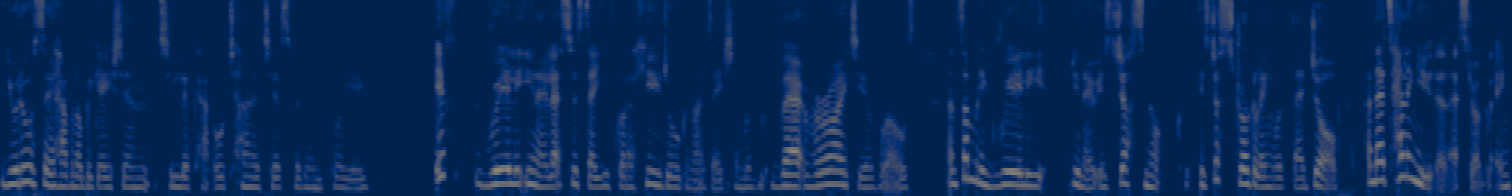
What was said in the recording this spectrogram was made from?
you would also have an obligation to look at alternatives for the employee. If really, you know, let's just say you've got a huge organization with a variety of roles and somebody really, you know, is just not, is just struggling with their job and they're telling you that they're struggling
